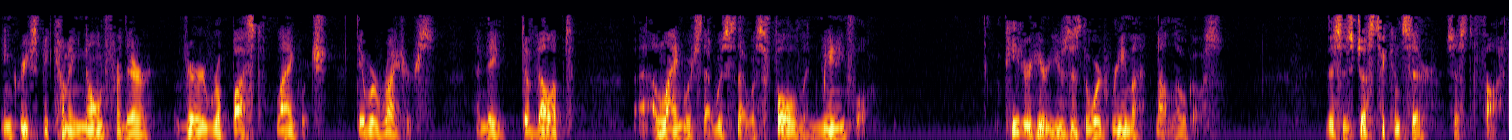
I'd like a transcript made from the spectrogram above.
in Greeks becoming known for their very robust language. They were writers, and they developed a language that was, that was full and meaningful. Peter here uses the word rhema, not logos. This is just to consider, just a thought.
